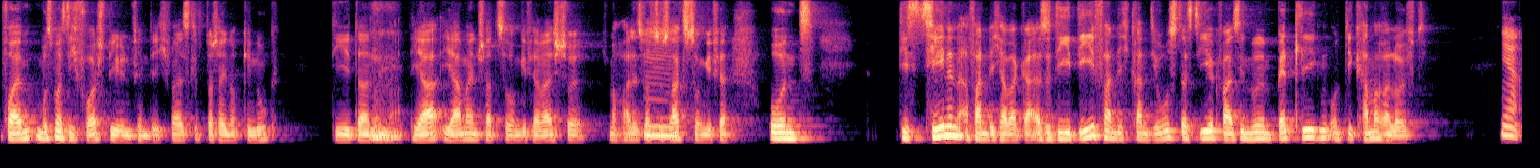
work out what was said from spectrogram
Vor allem muss man es nicht vorspielen, finde ich, weil es gibt wahrscheinlich noch genug die dann, ja, ja, mein Schatz, so ungefähr, weißt du, ich mache alles, was mhm. du sagst, so ungefähr. Und die Szenen fand ich aber geil. Also die Idee fand ich grandios, dass die quasi nur im Bett liegen und die Kamera läuft. Ja.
